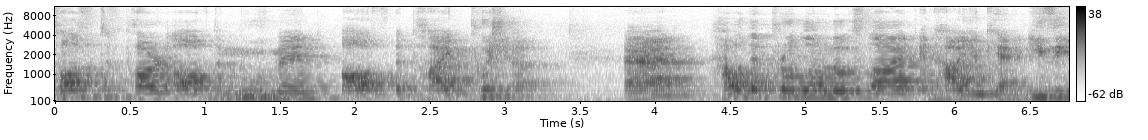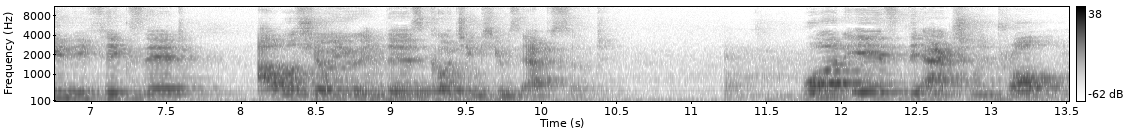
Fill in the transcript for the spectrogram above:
positive part of the movement of a pike push-up. And how that problem looks like and how you can easily fix it, I will show you in this Coaching Cues episode. What is the actual problem?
